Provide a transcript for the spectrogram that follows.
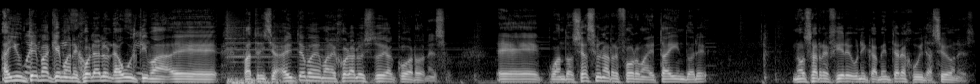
Hay un tema que manejó Lalo, la última, eh, Patricia, hay un tema que manejó Lalo y estoy de acuerdo en eso. Eh, cuando se hace una reforma de esta índole, no se refiere únicamente a las jubilaciones.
